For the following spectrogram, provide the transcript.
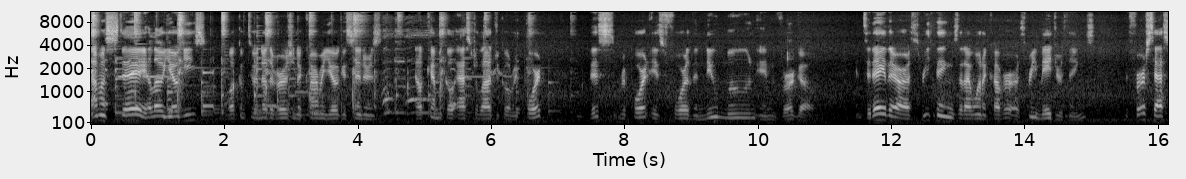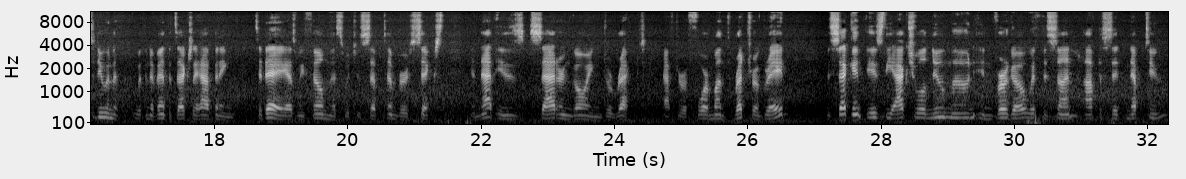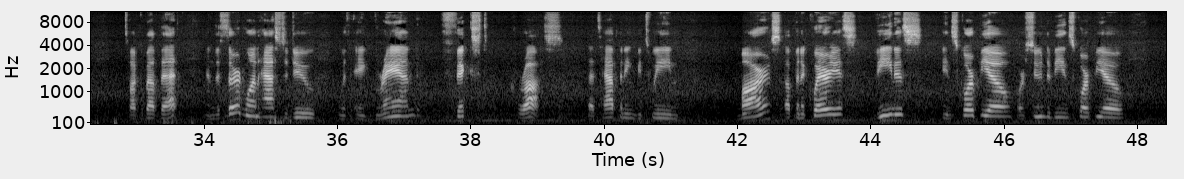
Namaste. Hello, yogis. Welcome to another version of Karma Yoga Center's Alchemical Astrological Report. This report is for the new moon in Virgo. And today there are three things that I want to cover, or three major things. The first has to do with an event that's actually happening today as we film this, which is September 6th, and that is Saturn going direct after a four-month retrograde. The second is the actual new moon in Virgo with the sun opposite Neptune. We'll talk about that. And the third one has to do with a grand fixed cross that's happening between Mars up in Aquarius, Venus in Scorpio, or soon to be in Scorpio,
